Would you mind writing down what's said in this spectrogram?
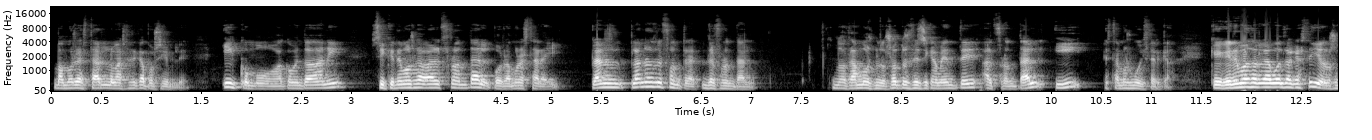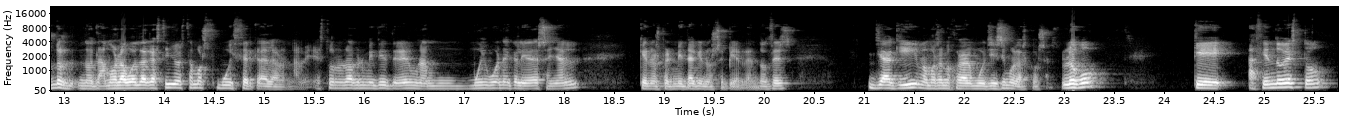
vamos a estar lo más cerca posible. Y como ha comentado Dani, si queremos grabar el frontal, pues vamos a estar ahí. Planos, planos del, frontal, del frontal. Nos damos nosotros físicamente al frontal y estamos muy cerca. ¿Que queremos darle la vuelta al castillo? Nosotros nos damos la vuelta al castillo, estamos muy cerca de la aeronave. Esto nos va a permitir tener una muy buena calidad de señal que nos permita que no se pierda. Entonces, ya aquí vamos a mejorar muchísimo las cosas. Luego, que haciendo esto,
